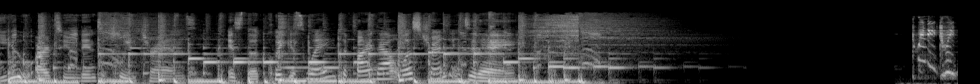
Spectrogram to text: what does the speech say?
you are tuned into Tweet Trends. It's the quickest way to find out what's trending today. Tweet, tweet.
